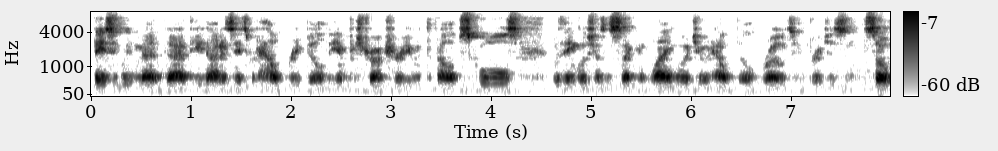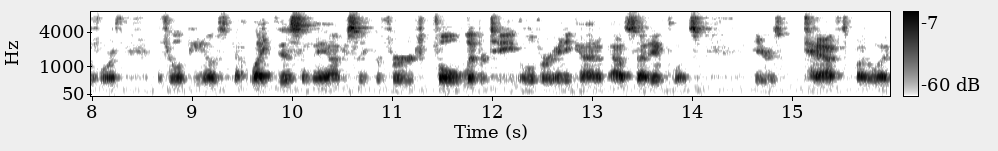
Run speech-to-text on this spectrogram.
basically meant that the United States would help rebuild the infrastructure. It would develop schools with English as a second language. It would help build roads and bridges and so forth. The Filipinos did not like this, and they obviously preferred full liberty over any kind of outside influence. Here's Taft, by the way.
